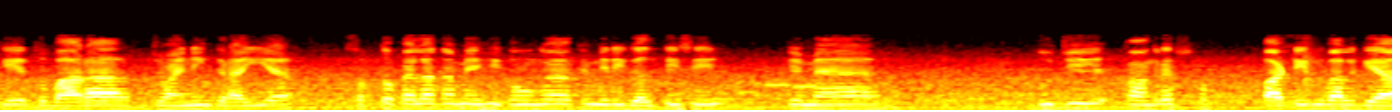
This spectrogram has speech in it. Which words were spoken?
ਕੇ ਦੁਬਾਰਾ ਜੁਆਇਨਿੰਗ ਕਰਾਈ ਹੈ ਸਭ ਤੋਂ ਪਹਿਲਾਂ ਤਾਂ ਮੈਂ ਇਹੀ ਕਹੂੰਗਾ ਕਿ ਮੇਰੀ ਗਲਤੀ ਸੀ ਕਿ ਮੈਂ ਦੂਜੀ ਕਾਂਗਰਸ ਪਾਰਟੀ ਵੱਲ ਗਿਆ।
